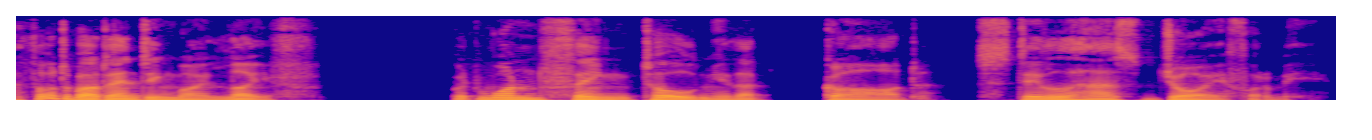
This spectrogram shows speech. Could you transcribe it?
I thought about ending my life, but one thing told me that God still has joy for me.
